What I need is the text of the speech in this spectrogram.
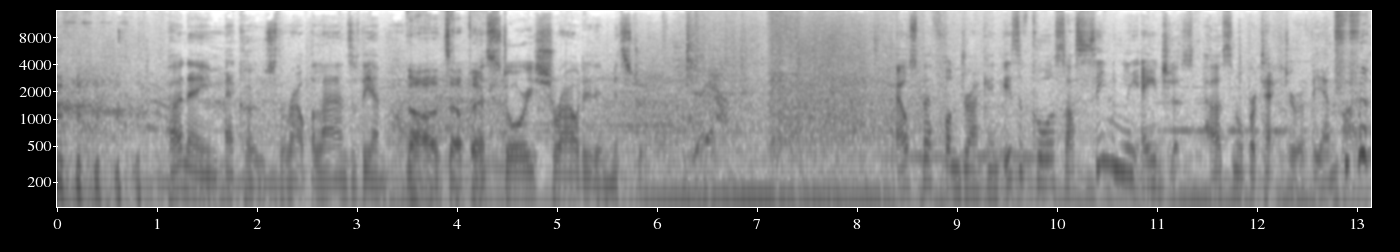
Her name echoes throughout the lands of the Empire. Oh, that's A epic. story shrouded in mystery. Elspeth von Draken is, of course, our seemingly ageless personal protector of the Empire.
